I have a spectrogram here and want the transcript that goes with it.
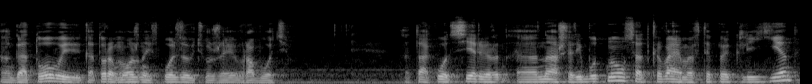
готовый, который можно использовать уже в работе. Так, вот сервер э, наш ребутнулся, открываем FTP клиент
